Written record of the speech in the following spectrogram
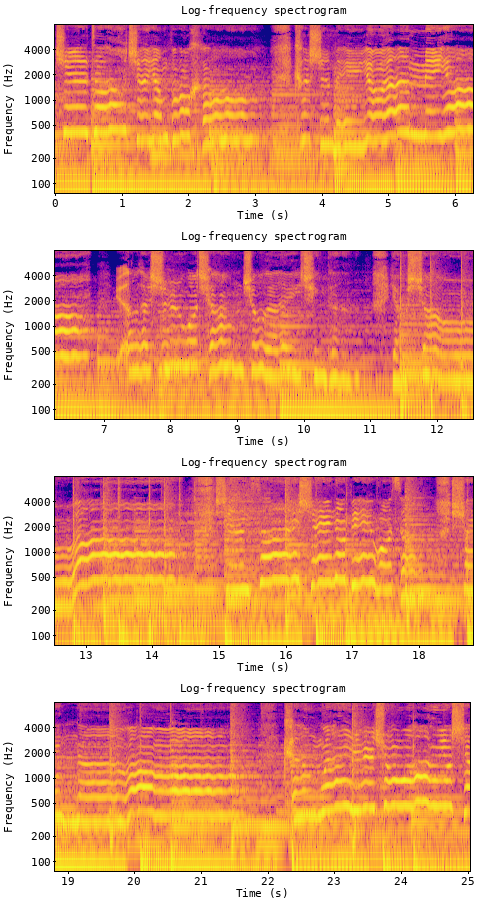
知道这样不好，可是没有安眠药，原来是我强求爱情的药效。现在谁能比我早睡呢？看完日出我又想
